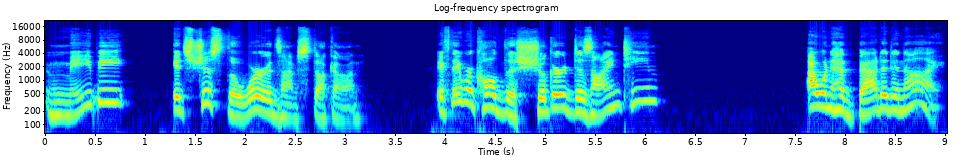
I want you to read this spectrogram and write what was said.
maybe it's just the words I'm stuck on. If they were called the Sugar Design Team, I wouldn't have batted an eye.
